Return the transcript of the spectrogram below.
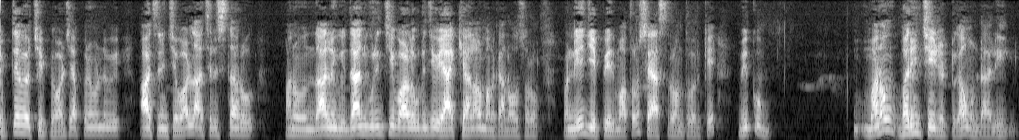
చెప్తే చెప్పేవాళ్ళు చెప్పనివ్వండి. ఆచరించే వాళ్ళు ఆచరిస్తారు. మనం దాని దాని గురించి వాళ్ళ గురించి వ్యాఖ్యానాలు మనకు అనవసరం. మనం ఏం చెప్పేది మాత్రం శాస్త్రం అంతవరకే. మీకు మనం భరించేటట్టుగా ఉండాలి.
